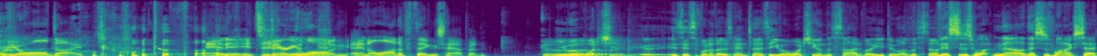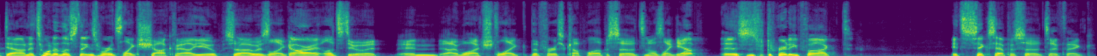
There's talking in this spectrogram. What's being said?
or you'll all die." what the fuck? and it, it's very long and a lot of things happen. You were watching. Is this one of those hentais that you were watching on the side while you do other stuff? This is what no, this is when I sat down. It's one of those things where it's like shock value. So I was like, all right, let's do it. And I watched like the first couple episodes and I was like, yep, this is pretty fucked. It's six episodes, I think.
